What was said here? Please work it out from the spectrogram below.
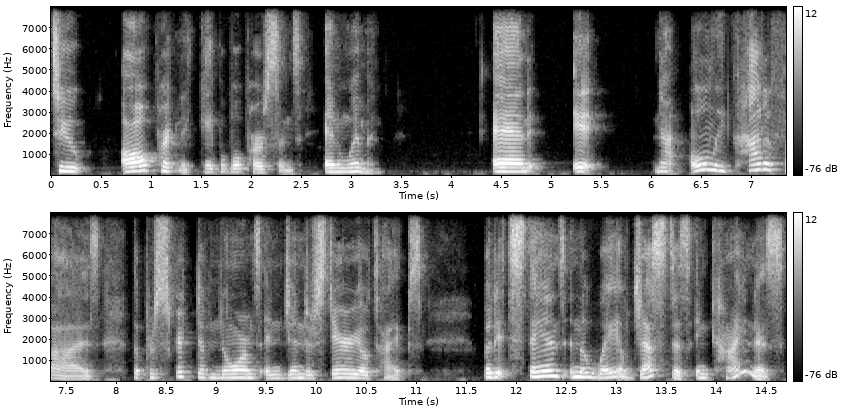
to all pregnant capable persons and women. And it not only codifies the prescriptive norms and gender stereotypes, but it stands in the way of justice and kindness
